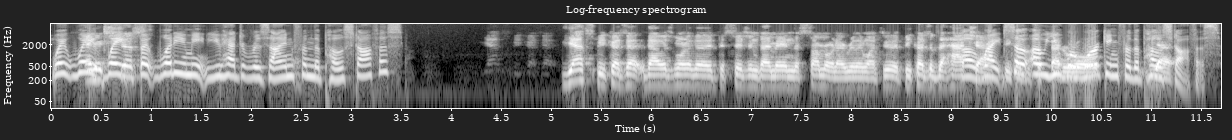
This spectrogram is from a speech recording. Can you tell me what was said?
wait, wait, and wait, just, but what do you mean? You had to resign from the post office? Yes, because that, that was one of the decisions I made in the summer when I really wanted to do it because of the hatch. Oh, right. So, oh, you were working for the post yeah. office.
